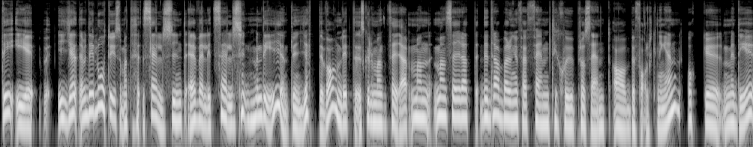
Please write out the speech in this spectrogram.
det, är, det låter ju som att sällsynt är väldigt sällsynt, men det är egentligen jättevanligt, skulle man säga. Man, man säger att det drabbar ungefär 5 7 procent av befolkningen och eh, med det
